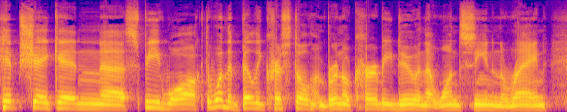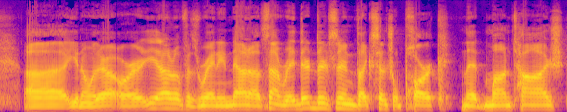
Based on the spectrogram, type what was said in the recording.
hip shaking uh, speed walk, the one that Billy Crystal and Bruno Kirby do in that one scene in the rain. Uh, you know, or I don't know if it's raining. No, no, it's not raining. They're, they're in like Central Park in that montage,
